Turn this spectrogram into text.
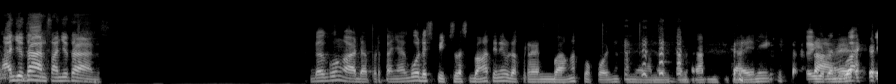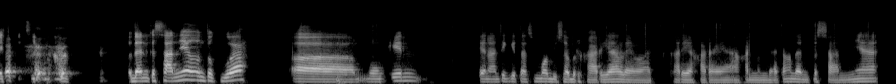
Lanjut Hans, lanjut Hans. Udah gue nggak ada pertanyaan. Gue udah speechless banget. Ini udah keren banget pokoknya kameramen kameramen kita ini. Dan gue dan kesannya untuk gue eh, mungkin ya nanti kita semua bisa berkarya lewat karya-karya yang akan mendatang dan pesannya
